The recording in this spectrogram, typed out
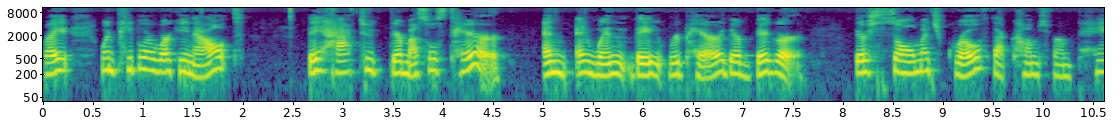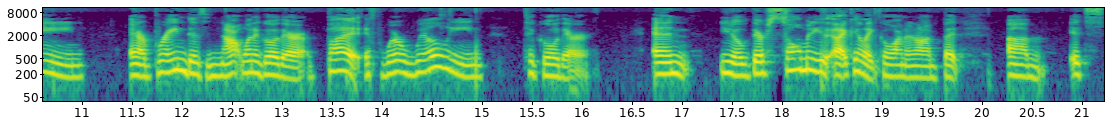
right? When people are working out, they have to, their muscles tear. And, and when they repair, they're bigger. There's so much growth that comes from pain, and our brain does not want to go there. But if we're willing to go there, and you know, there's so many, I can like go on and on, but um, it's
